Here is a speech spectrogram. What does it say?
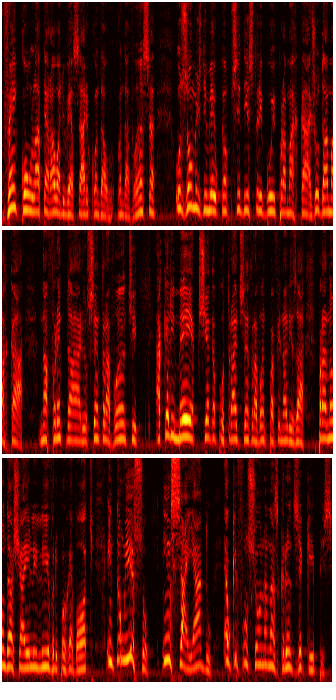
vem com o lateral adversário quando, quando avança. Os homens de meio campo se distribuem para marcar, ajudar a marcar na frente da área o centroavante, aquele meia que chega por trás do centroavante para finalizar, para não deixar ele livre para o rebote. Então isso, ensaiado, é o que funciona nas grandes equipes.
